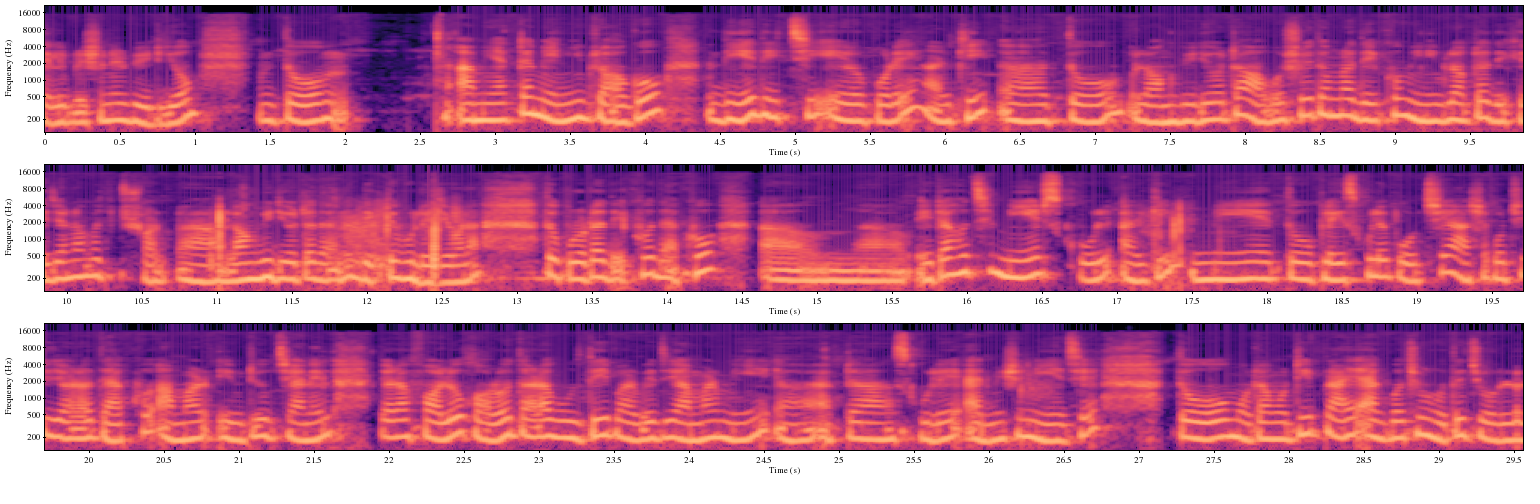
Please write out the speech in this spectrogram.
সেলিব্রেশনের ভিডিও তো আমি একটা মিনি ব্লগও দিয়ে দিচ্ছি এর ওপরে আর কি। তো লং ভিডিওটা অবশ্যই তোমরা দেখো মিনি ব্লগটা দেখে যেন আবার শর্ট লং ভিডিওটা দেখতে ভুলে যেও না। তো পুরোটা দেখো দেখো এটা হচ্ছে মেয়ের স্কুল আর কি। মেয়ে তো প্লে স্কুলে পড়ছে। আশা করছি যারা দেখো আমার ইউটিউব চ্যানেল যারা ফলো করো, তারা বুঝতেই পারবে যে আমার মেয়ে একটা স্কুলে অ্যাডমিশন নিয়েছে। তো মোটামুটি প্রায় এক বছর হতে চলল।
